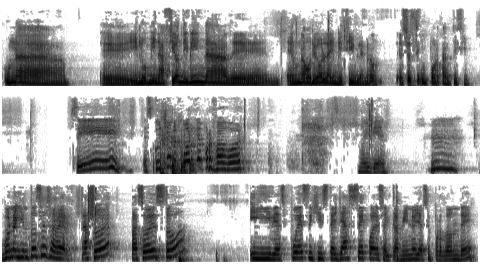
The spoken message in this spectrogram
una eh, iluminación divina de, en una aureola invisible, ¿no? Eso es importantísimo. Sí, escuchen a Jorge, por favor. Muy bien. Bueno, y entonces, a ver, pasó, pasó esto y después dijiste, ya sé cuál es el camino, ya sé por dónde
